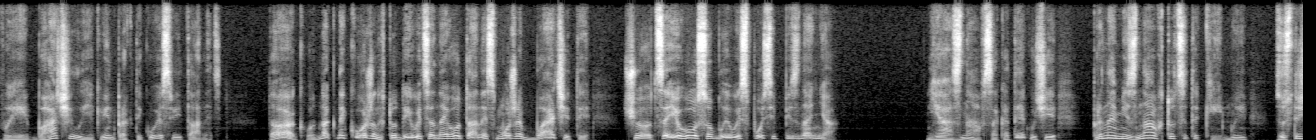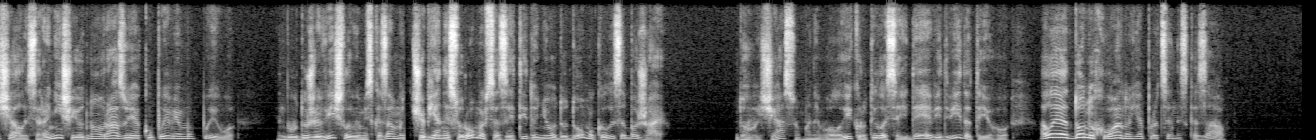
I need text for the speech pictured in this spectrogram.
Ви бачили, як він практикує свій танець? Так, однак не кожен, хто дивиться на його танець, може бачити, що це його особливий спосіб пізнання. Я знав Сакатеку, чи принаймні знав, хто це такий. Ми зустрічалися раніше, і одного разу я купив йому пиво. Він був дуже ввічливим і сказав мені, щоб я не соромився зайти до нього додому, коли забажаю. Довгий час у мене в голові крутилася ідея відвідати його, але дону Хуану я про це не сказав.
